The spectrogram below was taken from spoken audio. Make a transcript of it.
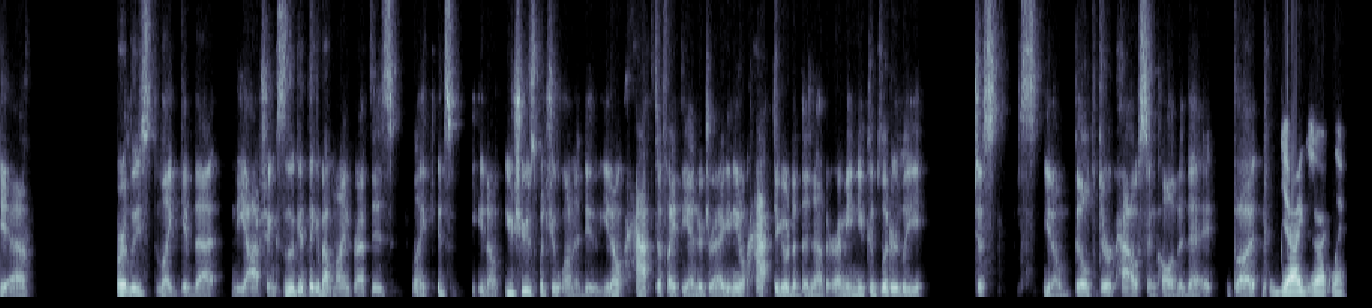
Yeah. Or at least like give that the option. Because the good thing about Minecraft is like it's you know, you choose what you want to do. You don't have to fight the Ender Dragon. You don't have to go to the Nether. I mean, you could literally just you know build a dirt house and call it a day. But Yeah, exactly.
